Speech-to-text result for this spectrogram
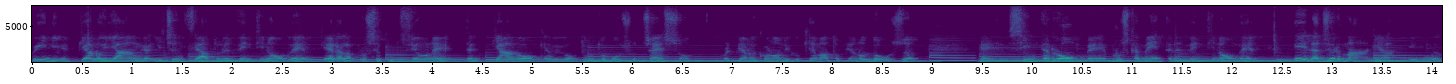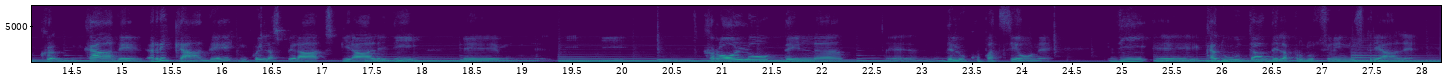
Quindi il piano Young licenziato nel 29, che era la prosecuzione del piano che aveva ottenuto buon successo, quel piano economico chiamato piano Dose, eh, si interrompe bruscamente nel 29 e la Germania cade, ricade in quella spira- spirale di, eh, di, di, crollo del, eh, dell'occupazione, di eh, caduta della produzione industriale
